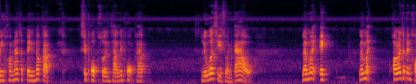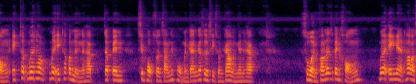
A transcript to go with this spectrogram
มีความน่าจะเป็นเท่ากับ 16 ส่วน 36 ครับ หรือว่า 4 ส่วน 9 และเมื่อ x และเมื่อความน่าจะเป็นของ x เมื่อเท่าเมื่อ x เท่ากับ1นะครับ จะเป็น 16 ส่วน 36 เหมือนกันก็คือ 4 ส่วน 9 เหมือนกันครับ ส่วนความน่าจะเป็นของเมื่อ x เนี่ยเท่ากับ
